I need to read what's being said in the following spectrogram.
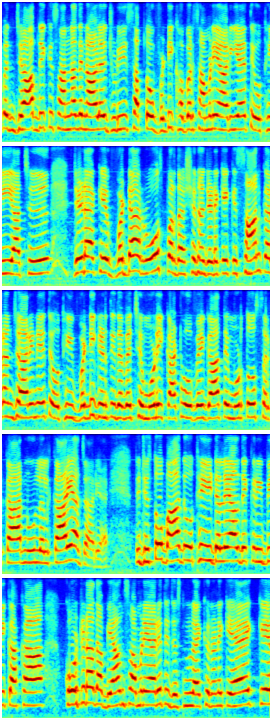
ਪੰਜਾਬ ਦੇ ਕਿਸਾਨਾਂ ਦੇ ਨਾਲ ਜੁੜੀ ਸਭ ਤੋਂ ਵੱਡੀ ਖਬਰ ਸਾਹਮਣੇ ਆ ਰਹੀ ਹੈ ਤੇ ਉੱਥੇ ਹੀ ਅੱਜ ਜਿਹੜਾ ਕਿ ਵੱਡਾ ਰੋਸ ਪ੍ਰਦਰਸ਼ਨ ਹੈ, ਜਿਹੜਾ ਕਿ ਕਿਸਾਨ ਕਰਨ ਜਾ ਰਹੇ ਨੇ ਤੇ ਉੱਥੇ ਹੀ ਵੱਡੀ ਗਿਣਤੀ ਦੇ ਵਿੱਚ ਮੁੜ ਇਕੱਠ ਹੋਵੇਗਾ ਤੇ ਮੁੜ ਤੋਂ ਸਰਕਾਰ ਨੂੰ ਲਲਕਾਰਿਆ ਜਾ ਰਿਹਾ ਹੈ। ਤੇ ਜਿਸ ਤੋਂ ਬਾਅਦ ਉੱਥੇ ਹੀ ਡੱਲੇਵਾਲ ਦੇ ਕਰੀਬੀ ਕਾਕਾ ਕੋਟੜਾ ਦਾ ਬਿਆਨ ਸਾਹਮਣੇ ਆ ਰਿਹਾ ਤੇ ਜਿਸ ਨੂੰ ਲੈ ਕੇ ਉਹਨਾਂ ਨੇ ਕਿਹਾ ਹੈ ਕਿ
